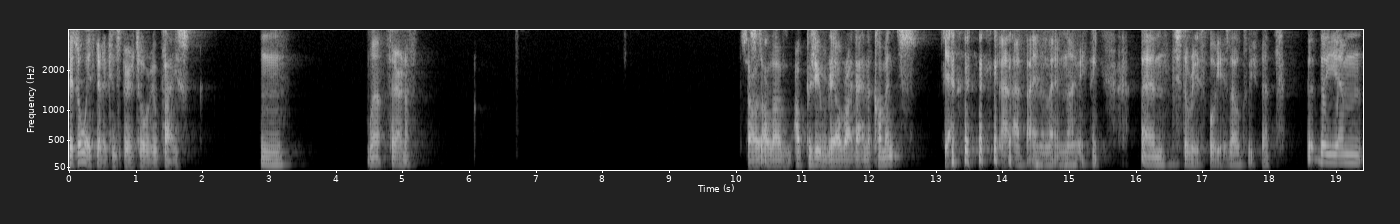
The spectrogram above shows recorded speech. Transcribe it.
It's always been a conspiratorial place. Hmm. Well, fair enough. So Still- I'll, um, I'll presumably I'll write that in the comments. Yeah. add, add that in and let him know what you think. Um, the story is four years old, to be fair. But the um,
